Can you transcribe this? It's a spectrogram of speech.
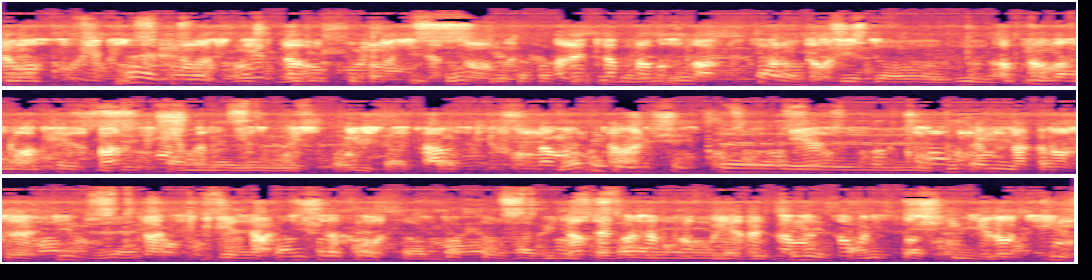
demonstruje przychylność nie dla ogólnoświatowych, ale dla prawosławnych wartości. A prawosławie jest bardziej niebezpieczne niż islamski fundamentalizm. Jest głównym zagrożeniem dla cywilizacji zachodniej. Dlatego, że próbuje reglamentować stosunki rodzinne,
